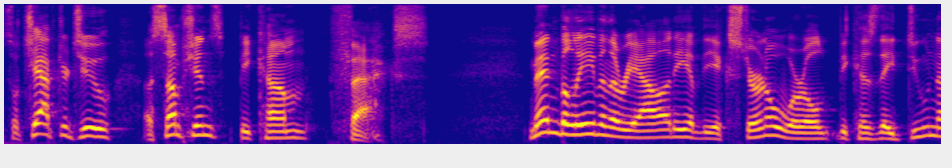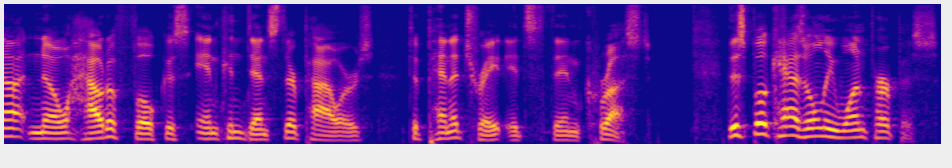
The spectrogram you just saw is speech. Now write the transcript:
So, chapter two assumptions become facts. Men believe in the reality of the external world because they do not know how to focus and condense their powers to penetrate its thin crust. This book has only one purpose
